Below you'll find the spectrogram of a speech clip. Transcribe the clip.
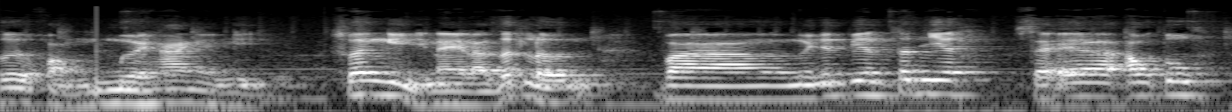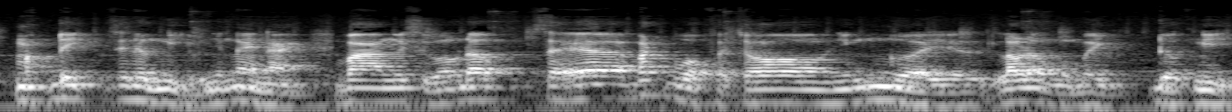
rơi khoảng 12 ngày nghỉ. Số ngày nghỉ này là rất lớn và người nhân viên tất nhiên sẽ auto mặc định sẽ được nghỉ những ngày này. Và người sử dụng lao động sẽ bắt buộc phải cho những người lao động của mình được nghỉ.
